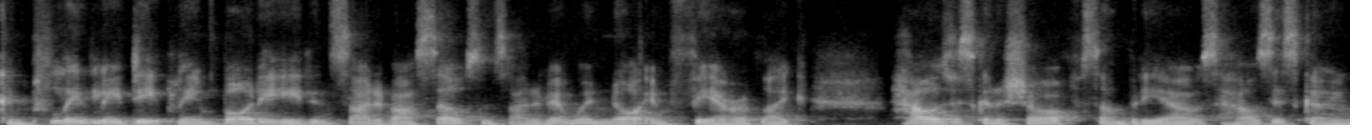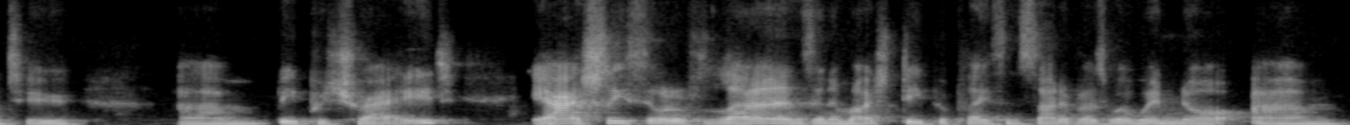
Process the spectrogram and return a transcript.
completely deeply embodied inside of ourselves inside of it we're not in fear of like how is this going to show up for somebody else? How is this going to um, be portrayed? It actually sort of lands in a much deeper place inside of us where we're not um,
